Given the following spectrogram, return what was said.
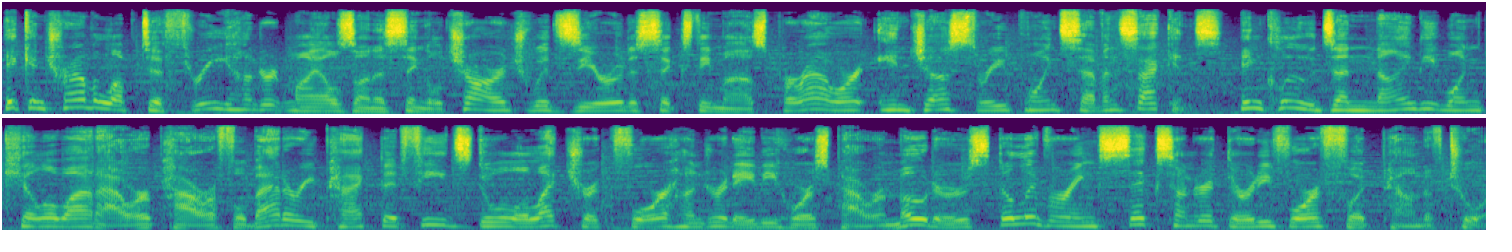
It can travel up to 300 miles on a single charge with 0 to 60 miles per hour in just 3.7 seconds. Includes a 91 kilowatt hour powerful battery pack that feeds dual electric 480 horsepower motors, delivering 634 foot-pound of torque.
